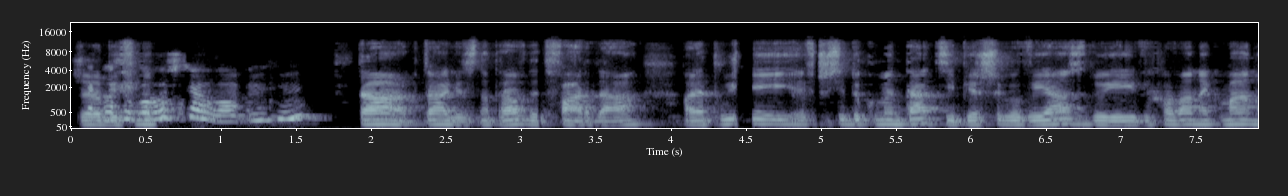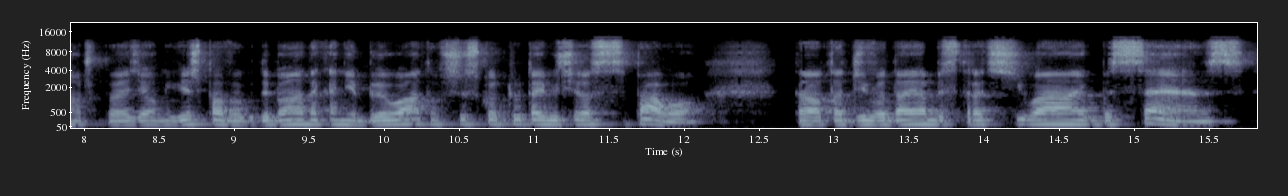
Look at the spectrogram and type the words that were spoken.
że tak osobowościowo. Mhm. Tak, tak, jest naprawdę twarda, ale później w czasie dokumentacji pierwszego wyjazdu jej wychowanek Manocz powiedział mi, wiesz Paweł, gdyby ona taka nie była, to wszystko tutaj by się rozsypało. Ta, ta Dziwodaja by straciła jakby sens.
